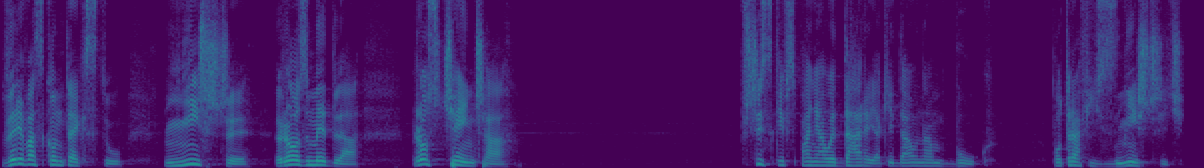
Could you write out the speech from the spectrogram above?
wyrywa z kontekstu, niszczy, rozmydla, rozcieńcza wszystkie wspaniałe dary, jakie dał nam Bóg potrafi zniszczyć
